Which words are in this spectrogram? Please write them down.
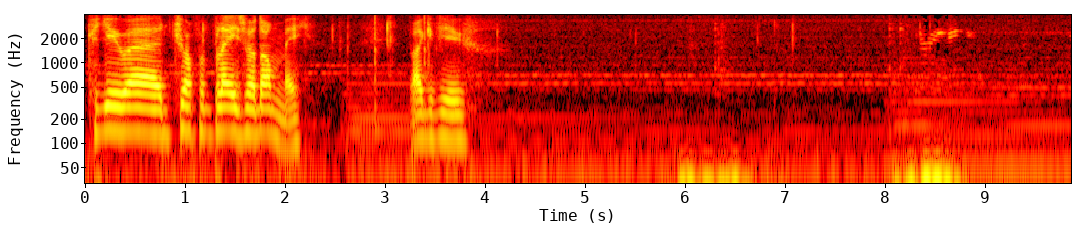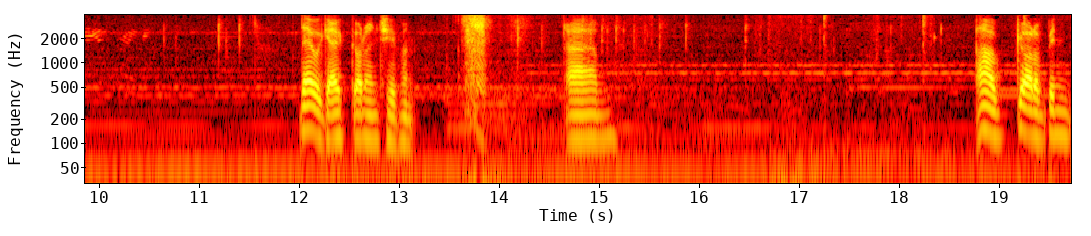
Could you uh, drop a blaze rod on me? I give you There we go, got an achievement. Um. Oh god, I've been.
